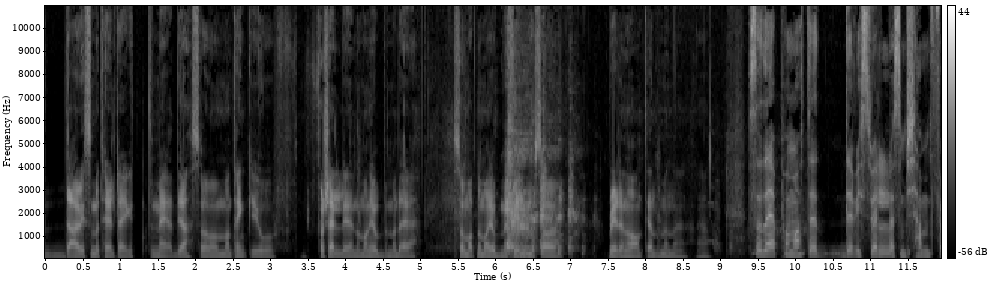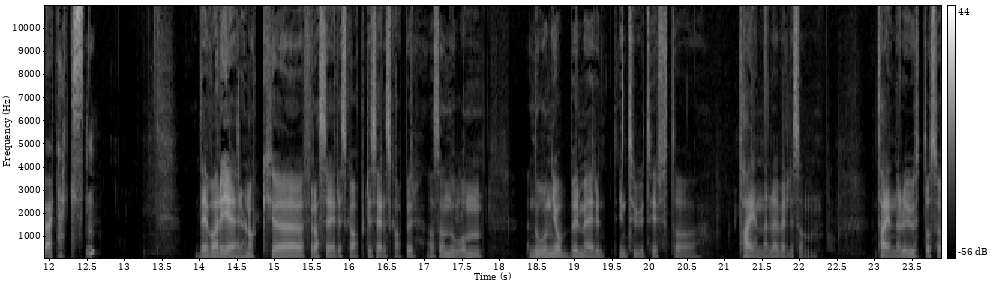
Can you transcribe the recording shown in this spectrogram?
det er liksom et helt eget medie, så man tenker jo forskjellig når man jobber med det. Som at når man jobber med film, så blir det noe annet igjen. Men eh, ja. Så det er på en måte det visuelle som kommer før teksten? Det varierer nok eh, fra serieskaper til serieskaper. Altså noen, noen jobber mer intuitivt og tegner det veldig sånn Tegner det ut, og så,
